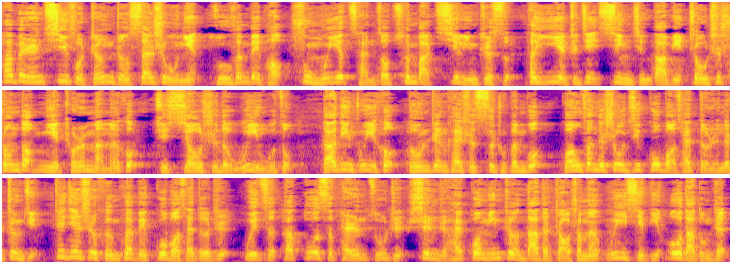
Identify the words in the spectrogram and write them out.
他被人欺负整整三十五年，祖坟被刨，父母也惨遭村霸欺凌致死。他一夜之间性情大变，手持双刀灭仇人满门后，却消失得无影无踪。打定主意后，董振开始四处奔波，广泛的收集郭宝才等人的证据。这件事很快被郭宝才得知，为此他多次派人阻止，甚至还光明正大的找上门威胁并殴打董振。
